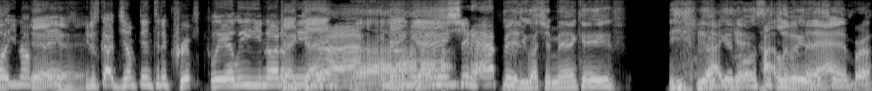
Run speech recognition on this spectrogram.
yeah. You know what I'm saying? yeah, yeah. You just got jumped into the Crips. Clearly, you know what I Gang, mean. gang. Like, Gang, gang. Shit You, happens. you got your man cave? Not gotta get all I live in situated. That's Manhattan, what- bro.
